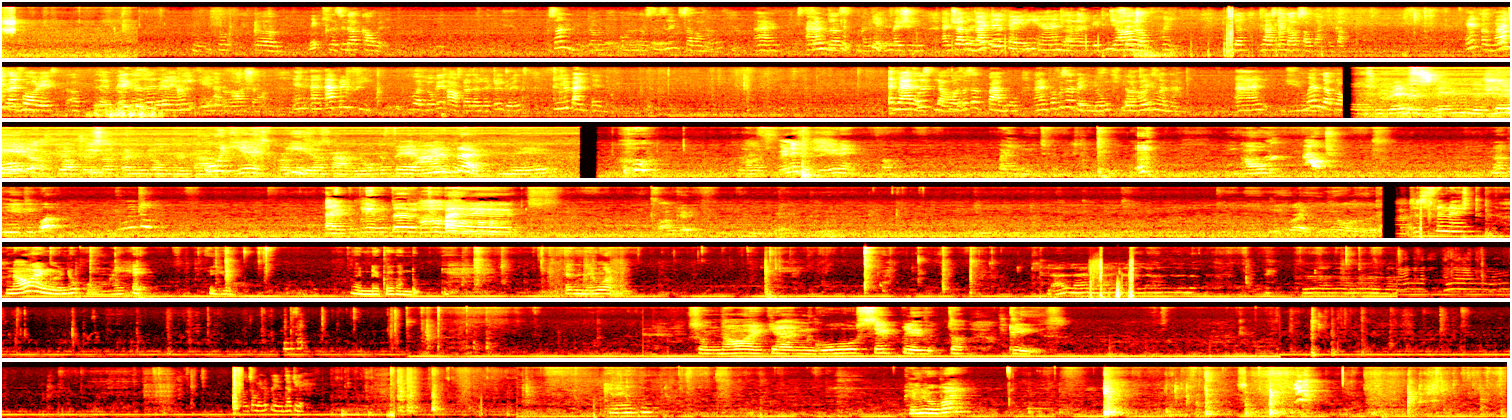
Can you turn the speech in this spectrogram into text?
finished. Now I'm going to comb my hair. അയ്യോ എന്നെയൊക്കെ കണ്ടു എന്നെ കണ്ടു La la la la la la la. La la la la. So now I can go sit play with the clays. Can you open?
